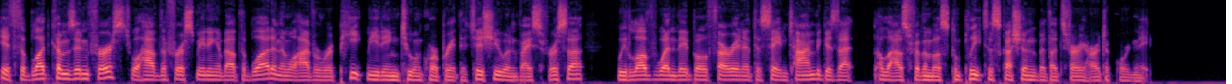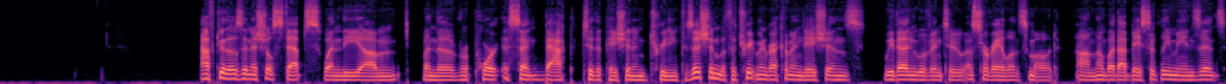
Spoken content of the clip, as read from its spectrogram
if the blood comes in first, we'll have the first meeting about the blood, and then we'll have a repeat meeting to incorporate the tissue and vice versa. We love when they both are in at the same time because that allows for the most complete discussion, but that's very hard to coordinate. After those initial steps, when the um, when the report is sent back to the patient and treating physician with the treatment recommendations, we then move into a surveillance mode. Um, and what that basically means is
